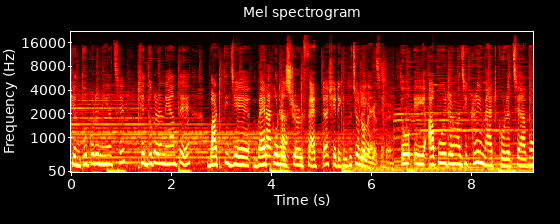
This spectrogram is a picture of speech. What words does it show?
সেদ্ধ করে নিয়েছে সেদ্ধ করে নেওয়াতে বাড়তি যে ব্যাড Fat-টা। ফ্যাটটা সেটা কিন্তু চলে গেছে। তো এই আপু এটার মাঝে ক্রিম অ্যাড করেছে এবং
